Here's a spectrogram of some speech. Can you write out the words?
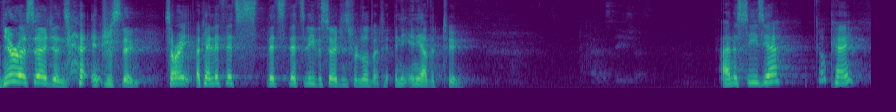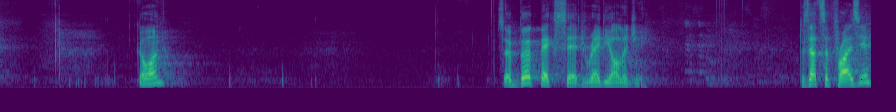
Neurosurgeons, interesting. Sorry, okay, let, us let's, let's, let's leave the surgeons for a little bit. Any, any other two? Anesthesia. Anesthesia? Okay. Go on. So Birkbeck said radiology. Does that surprise you?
